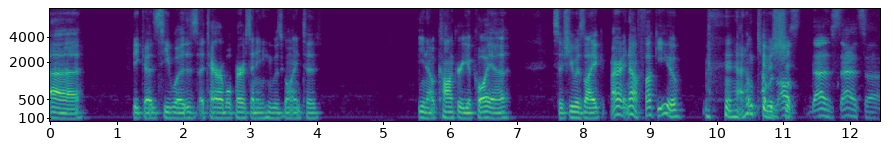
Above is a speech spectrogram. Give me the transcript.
uh because he was a terrible person and he was going to you know conquer Yokoya. So she was like all right no fuck you. I don't That give a shit. also, that's that's uh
